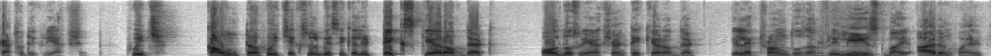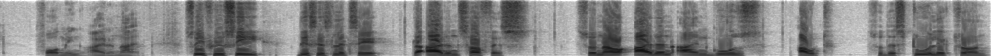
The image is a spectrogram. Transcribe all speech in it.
cathodic reaction, which counter, which actually basically takes care of that, all those reaction take care of that electron, those are released by iron while forming iron ion. So, if you see this is let us say the iron surface. So, now iron ion goes out. So, this 2 electron.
